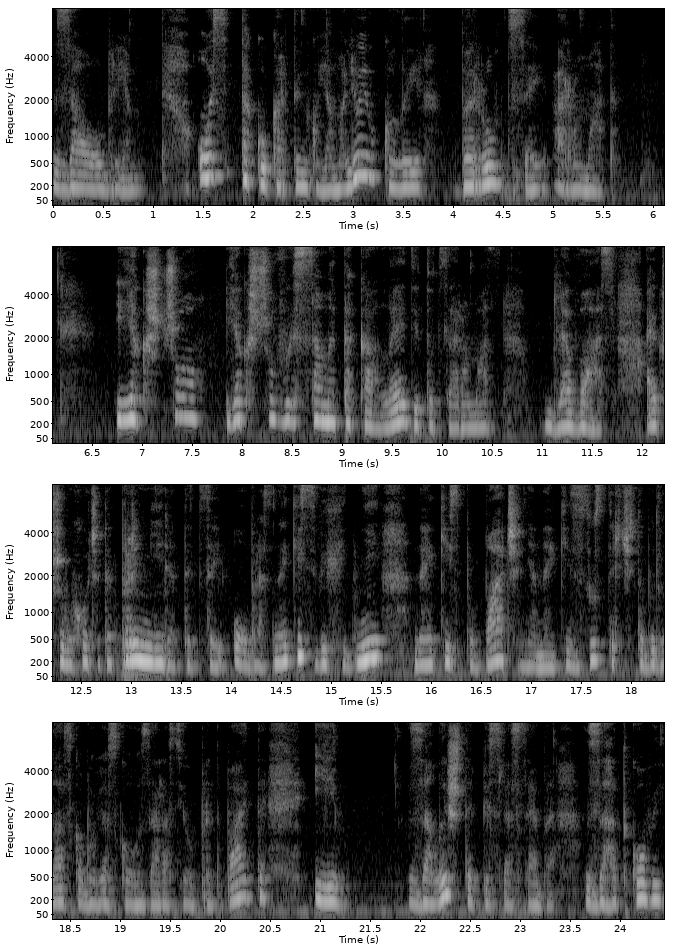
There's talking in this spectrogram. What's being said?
за обрієм. Ось таку картинку я малюю, коли беру цей аромат. І якщо, якщо ви саме така леді, то це аромат для вас. А якщо ви хочете приміряти цей образ на якісь вихідні, на якісь побачення, на якісь зустрічі, то, будь ласка, обов'язково зараз його придбайте і залиште після себе загадковий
